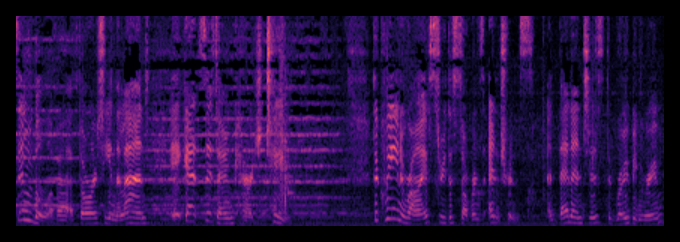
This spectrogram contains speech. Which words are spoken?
symbol of her authority in the land, it gets its own carriage too. The Queen arrives through the sovereign's entrance and then enters the robing room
